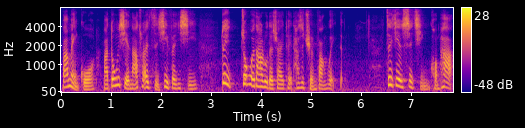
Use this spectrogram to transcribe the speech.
把美国、把东协拿出来仔细分析，对中国大陆的衰退，它是全方位的。这件事情恐怕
